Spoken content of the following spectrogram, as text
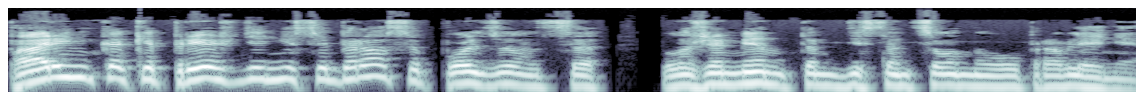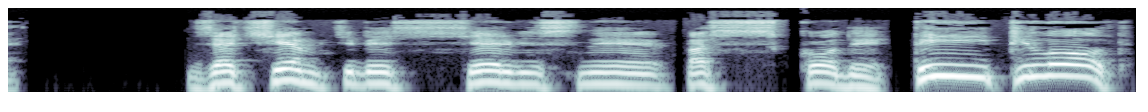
Парень, как и прежде, не собирался пользоваться ложементом дистанционного управления. Зачем тебе сервисные паскоды? Ты пилот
